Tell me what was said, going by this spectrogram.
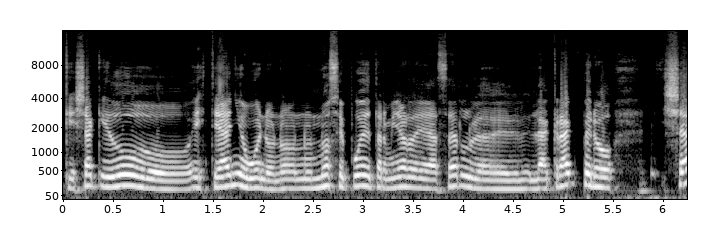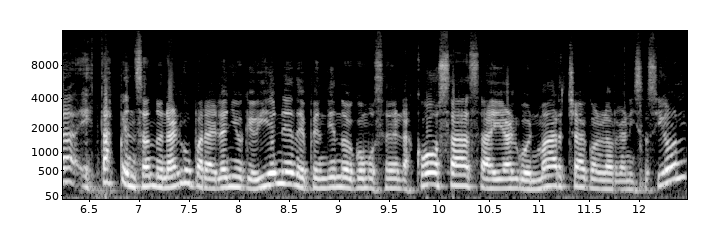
que ya quedó este año, bueno, no, no, se puede terminar de hacer la, crack, pero ¿ya estás pensando en algo para el año que viene, dependiendo de cómo se den las cosas? ¿Hay algo en marcha con la organización?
